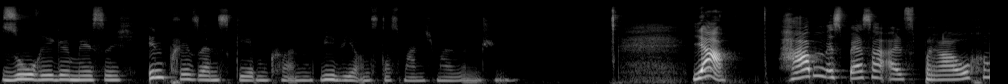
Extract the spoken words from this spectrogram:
so regelmäßig in Präsenz geben können, wie wir uns das manchmal wünschen. Ja, haben ist besser als brauchen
